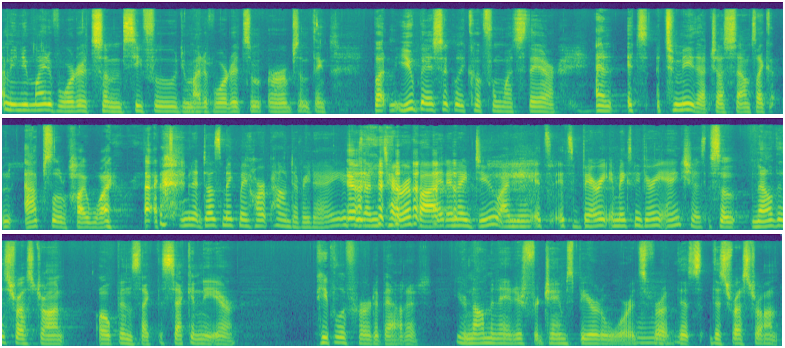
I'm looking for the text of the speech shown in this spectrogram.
I mean, you might have ordered some seafood, you might have ordered some herbs and things, but you basically cook from what's there. Mm. And it's to me that just sounds like an absolute high wire act. I mean, it does make my heart pound every day I'm terrified, and I do. I mean, it's it's very. It makes me very anxious. So now this restaurant opens like the second year. People have heard about it. You're nominated for James Beard Awards for this this restaurant,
